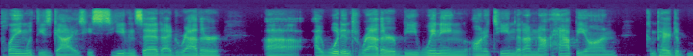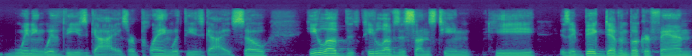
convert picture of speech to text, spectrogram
playing with these guys. He, he even said, I'd rather, uh, I wouldn't rather be winning on a team that I'm not happy on compared to winning with these guys or playing with these guys. So he loved, he loves his Suns team. He is a big Devin Booker fan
